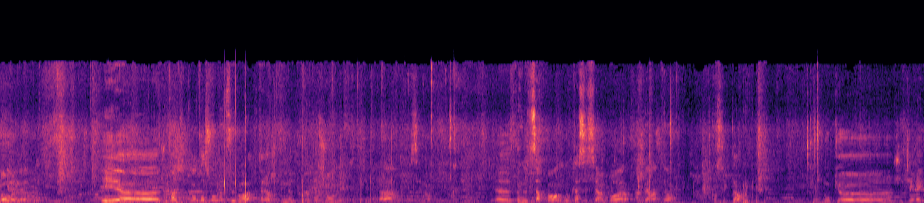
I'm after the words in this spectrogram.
Elle est. Et euh, je vais faire une petite présentation de ce bois. Tout à l'heure, j'ai fait une autre présentation, mais étiez pas là, forcément. Euh, de notre serpent. Donc là, c'est un bois impérator constrictor. Donc euh, je dirais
